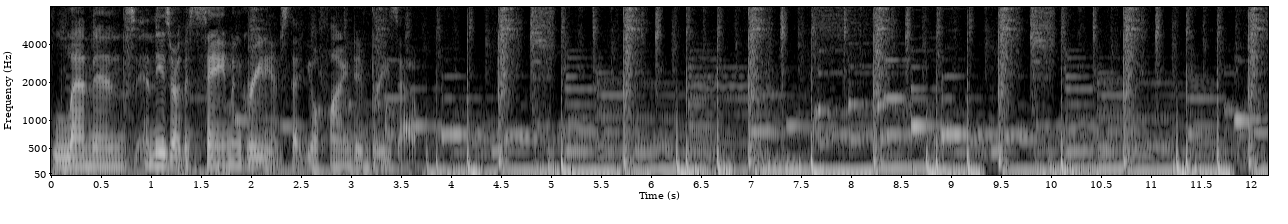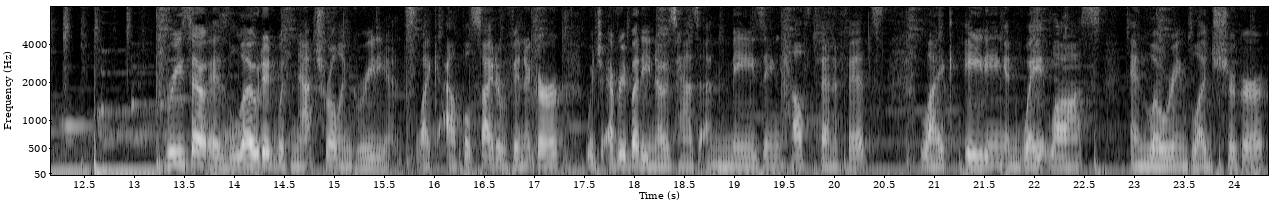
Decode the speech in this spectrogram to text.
lemons, and these are the same ingredients that you'll find in Breezzo. Breezzo is loaded with natural ingredients like apple cider vinegar, which everybody knows has amazing health benefits like aiding in weight loss, and lowering blood sugar.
